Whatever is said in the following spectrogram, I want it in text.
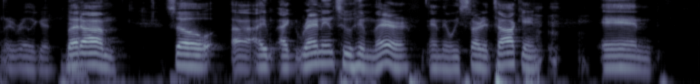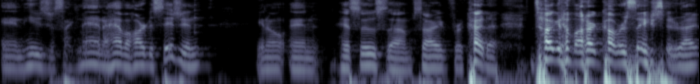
They're really good. But um, so uh, I I ran into him there, and then we started talking, and and he was just like, "Man, I have a hard decision," you know. And Jesus, I'm sorry for kind of talking about our conversation, right?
